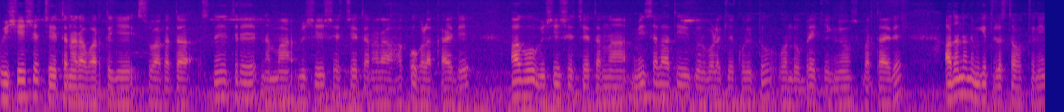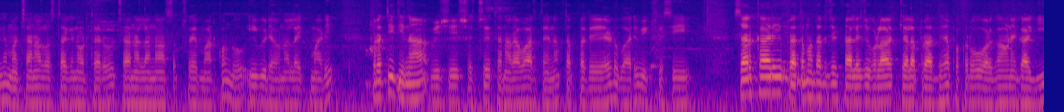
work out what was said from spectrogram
ವಿಶೇಷ ಚೇತನರ ವಾರ್ತೆಗೆ ಸ್ವಾಗತ. ಸ್ನೇಹಿತರೆ, ನಮ್ಮ ವಿಶೇಷ ಚೇತನರ ಹಕ್ಕುಗಳ ಕಾಯ್ದೆ ಹಾಗೂ ವಿಶೇಷ ಚೇತನ ಮೀಸಲಾತಿ ದುರ್ಬಳಕೆ ಕುರಿತು ಒಂದು ಬ್ರೇಕಿಂಗ್ ನ್ಯೂಸ್ ಬರ್ತಾ ಇದೆ. ಅದನ್ನು ನಿಮಗೆ ತಿಳಿಸ್ತಾ ಹೋಗ್ತೀನಿ. ನಮ್ಮ ಚಾನಲ್ ಹೊಸದಾಗಿ ನೋಡ್ತಾ ಇರೋರು ಚಾನಲನ್ನು ಸಬ್ಸ್ಕ್ರೈಬ್ ಮಾಡಿಕೊಂಡು ಈ ವಿಡಿಯೋವನ್ನು ಲೈಕ್ ಮಾಡಿ. ಪ್ರತಿದಿನ ವಿಶೇಷ ಚೇತನರ ವಾರ್ತೆಯನ್ನು ತಪ್ಪದೇ ಎರಡು ಬಾರಿ ವೀಕ್ಷಿಸಿ. ಸರ್ಕಾರಿ ಪ್ರಥಮ ದರ್ಜೆ ಕಾಲೇಜುಗಳ ಕೆಲ ಪ್ರಾಧ್ಯಾಪಕರು ವರ್ಗಾವಣೆಗಾಗಿ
